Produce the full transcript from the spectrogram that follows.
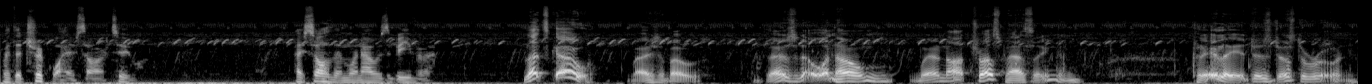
where the tripwires are too. I saw them when I was a beaver. Let's go, I suppose. If there's no one home, we're not trespassing, and clearly it is just a ruin.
